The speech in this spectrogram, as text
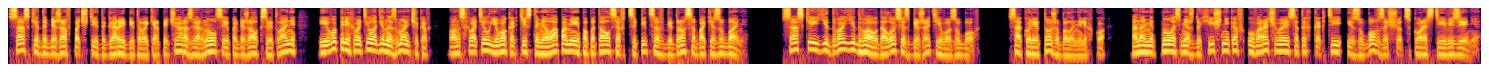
Саски, добежав почти до горы битого кирпича, развернулся и побежал к Светлане, и его перехватил один из мальчиков. Он схватил его когтистыми лапами и попытался вцепиться в бедро собаки зубами. Саске едва-едва удалось избежать его зубов. Сакуре тоже было нелегко. Она метнулась между хищников, уворачиваясь от их когтей и зубов за счет скорости и везения.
